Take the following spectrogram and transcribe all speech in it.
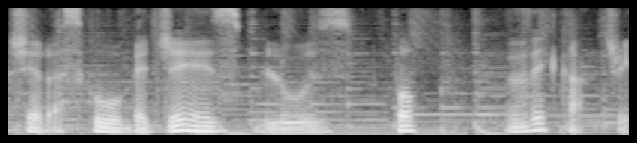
אשר עסקו בג'אז, בלוז, פופ וקאנטרי.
